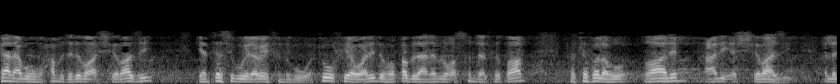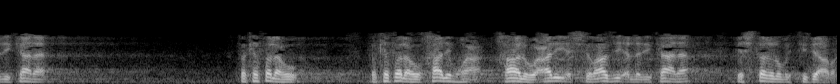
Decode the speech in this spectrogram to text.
كان أبوه محمد رضا الشيرازي ينتسب إلى بيت النبوة. توفي والده قبل أن يبلغ سن الفطام فكفله غالب علي الشيرازي الذي كان فكفله فكفله خالمه خاله علي الشيرازي الذي كان يشتغل بالتجارة.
